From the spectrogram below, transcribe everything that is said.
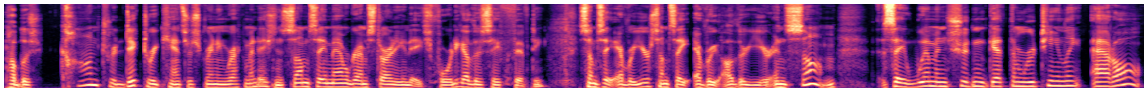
publish contradictory cancer screening recommendations. Some say mammograms starting at age 40, others say 50. Some say every year, some say every other year, and some say women shouldn't get them routinely at all.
